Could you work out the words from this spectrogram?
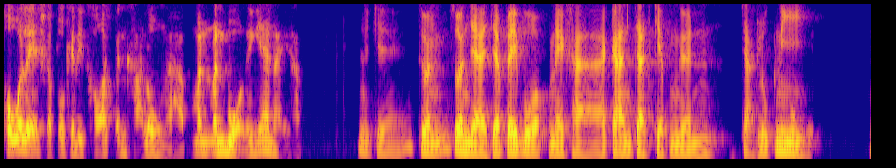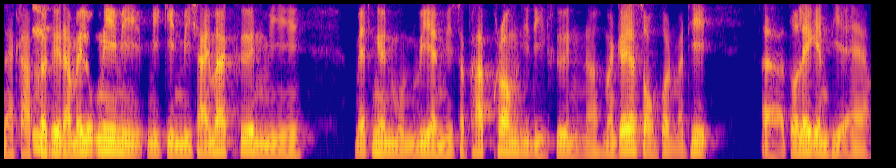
coverage กับตัว credit cost เป็นขาลงนะครับมันมันบวกในแง่ไหนครับโอเคส่วนส่วนใหญ่จะไปบวกในขาการจัดเก็บเงินจากลูกหนี้นะครับอืมก็คือทำให้ลูกหนี้มีมีกินมีใช้มากขึ้น มีเม็ดเงินหมุนเวียนมีสภาพคล่องที่ดีขึ้นเนาะมันก็จะส่งผลมาที่เอ่อตัวเลข NPL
